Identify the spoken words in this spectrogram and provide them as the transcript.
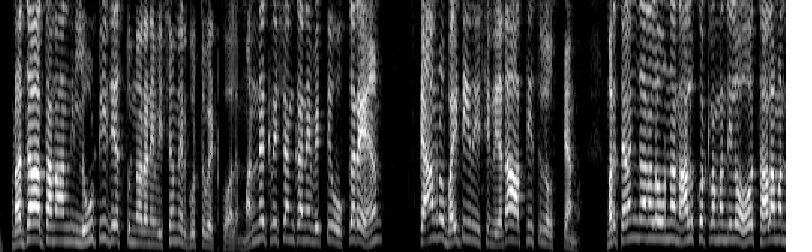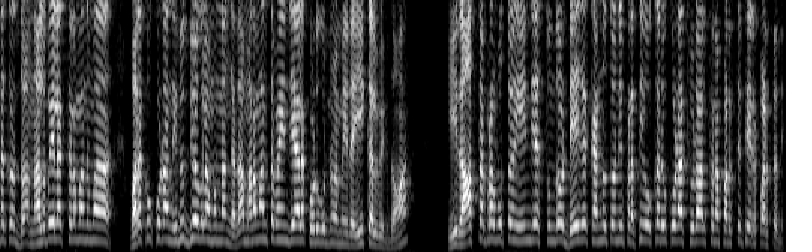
ప్రజాధనాన్ని లూటీ చేస్తున్నారనే విషయం మీరు గుర్తుపెట్టుకోవాలి. మన్న క్రిషంక్ అనే వ్యక్తి ఒక్కరే స్కామ్ను బయటికి తీసిండు కదా ఆర్టీసీలో స్కామ్. మరి తెలంగాణలో ఉన్న నాలుగు కోట్ల మందిలో చాలా మందికి నలభై లక్షల మంది మ- వరకు కూడా నిరుద్యోగులం ఉన్నాం కదా మనమంతం ఏం చేయాలి? కొడుకున్న మీద ఈ కలిపిద్దామా ఈ రాష్ట్ర ప్రభుత్వం ఏం చేస్తుందో డేగ కన్నుతోని ప్రతి ఒక్కరు కూడా చూడాల్సిన పరిస్థితి ఏర్పడుతుంది.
